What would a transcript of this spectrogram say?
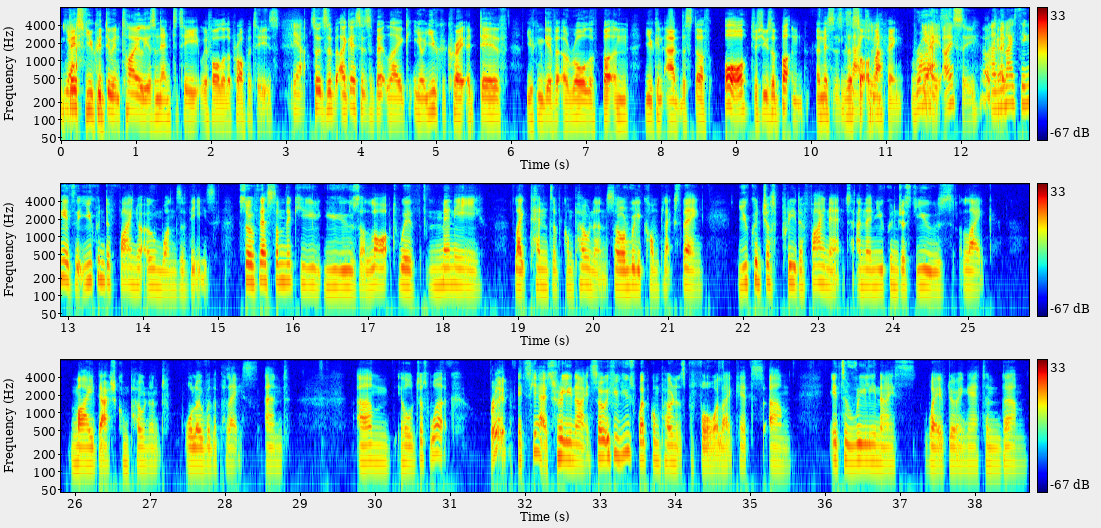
Yeah. This you could do entirely as an entity with all of the properties. Yeah. So it's a, I guess it's a bit like you know you could create a div, you can give it a role of button, you can add the stuff, or just use a button, and this is the sort of mapping. Right, Yes. I see. Okay. And the nice thing is that you can define your own ones of these. So if there's something you, you use a lot with many, like tens of components, so a really complex thing, you could just predefine it, and then you can just use like my dash component all over the place, and um, it'll just work. Brilliant. It's yeah, it's really nice. So if you've used web components before, like it's um, it's a really nice way of doing it. And um,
